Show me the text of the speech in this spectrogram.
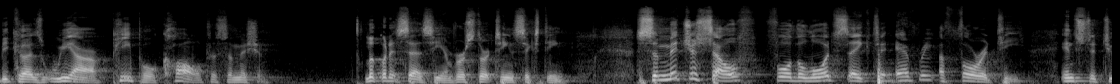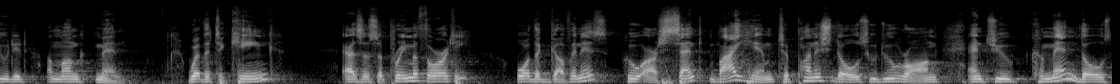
Because we are people called to submission. Look what it says here in verse 13, 16. Submit yourself for the Lord's sake to every authority instituted among men, whether to king as a supreme authority or the governors who are sent by him to punish those who do wrong and to commend those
